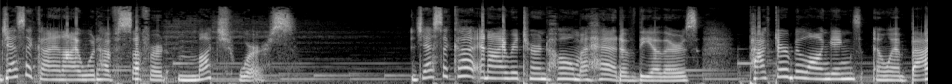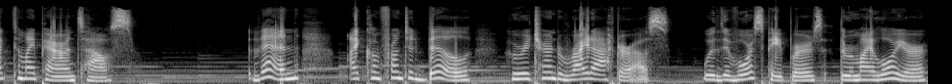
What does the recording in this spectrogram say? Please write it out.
Jessica and I would have suffered much worse. Jessica and I returned home ahead of the others, packed our belongings, and went back to my parents' house. Then I confronted Bill, who returned right after us, with divorce papers through my lawyer,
